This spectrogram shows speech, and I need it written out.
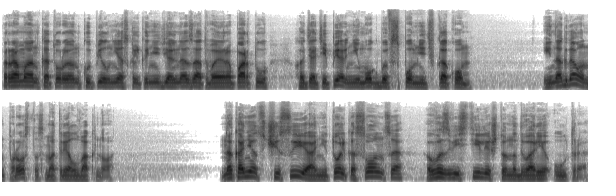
роман, который он купил несколько недель назад в аэропорту, хотя теперь не мог бы вспомнить в каком. Иногда он просто смотрел в окно. Наконец часы, а не только солнце, возвестили, что на дворе утро.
